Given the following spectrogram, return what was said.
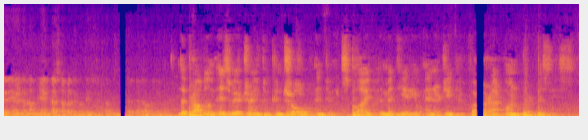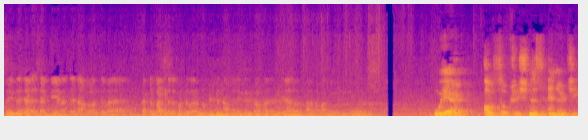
தெரிய வேண்டும் நம்ம ஏன் கஷ்டப்பட்டு கொண்டிருக்கின்றோம் இந்த ஜட உலகில் The problem is we're trying to control and to exploit the material energy for our own purposes. ஸோ இந்த ஜட சக்தியை வந்து நாம் வந்து வ- கட்டுப்பாட்டுல கொண்டு வரணும் என்று நாம் நினைக்கின்றோம் அது முடியாத ஒரு காரணமாக இருக்கின்றது We're also Krishna's energy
